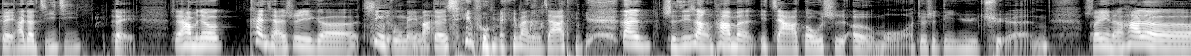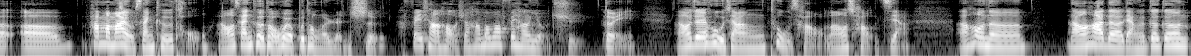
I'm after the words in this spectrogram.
对，他叫吉吉，对，所以他们就。看起来是一个幸福美满，对，幸福美满的家庭，但实际上他们一家都是恶魔，就是地狱犬。所以呢，他的呃，他妈妈有三颗头，然后三颗头会有不同的人设，非常好笑。他妈妈非常有趣，对，然后就会互相吐槽，然后吵架。然后呢，然后他的两个哥哥，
